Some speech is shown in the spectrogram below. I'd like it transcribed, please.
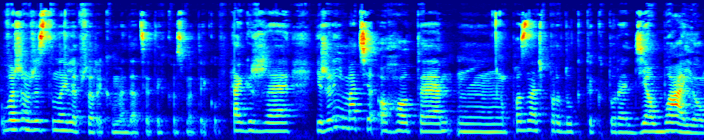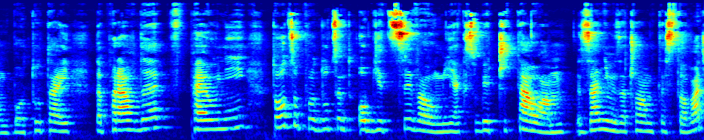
Uważam, że jest to najlepsza rekomendacja tych kosmetyków. Także jeżeli macie ochotę mm, poznać produkty, które działają, bo tutaj naprawdę w pełni to, co producent obiecywał mi, jak sobie czytałam, zanim zaczęłam testować,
